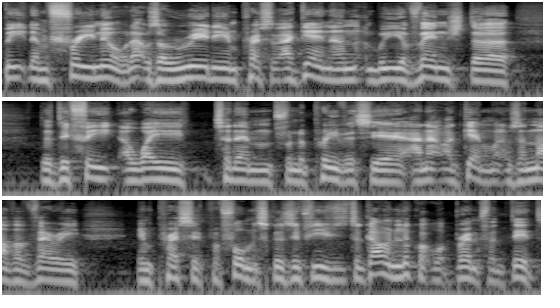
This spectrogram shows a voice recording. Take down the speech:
beat them 3 0. That was a really impressive. Again, and we avenged the the defeat away to them from the previous year. And that, again, it was another very impressive performance because if you to go and look at what Brentford did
